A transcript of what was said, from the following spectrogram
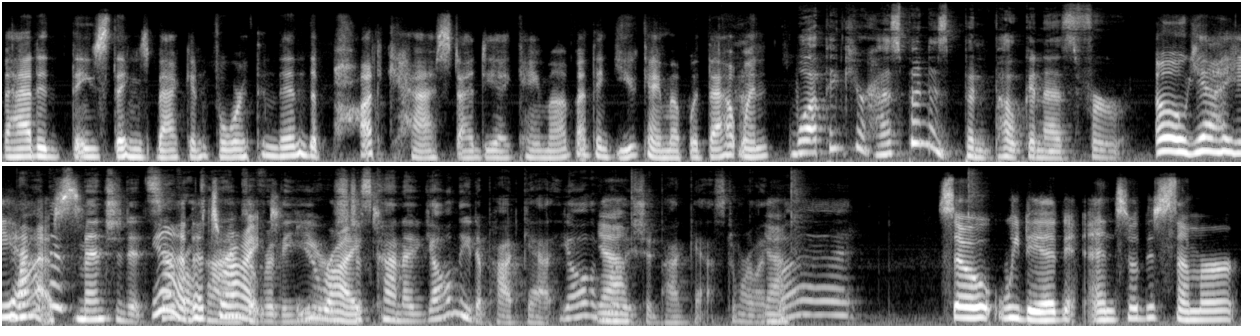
batted these things back and forth, and then the podcast idea came up. I think you came up with that one. well i think your husband has been poking us for Oh yeah, he Ron has. has mentioned it Yeah, that's times right. over the You're years right. just kind of y'all need a podcast y'all Yeah. really should podcast and we're like Yeah. what So we did, and so this summer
